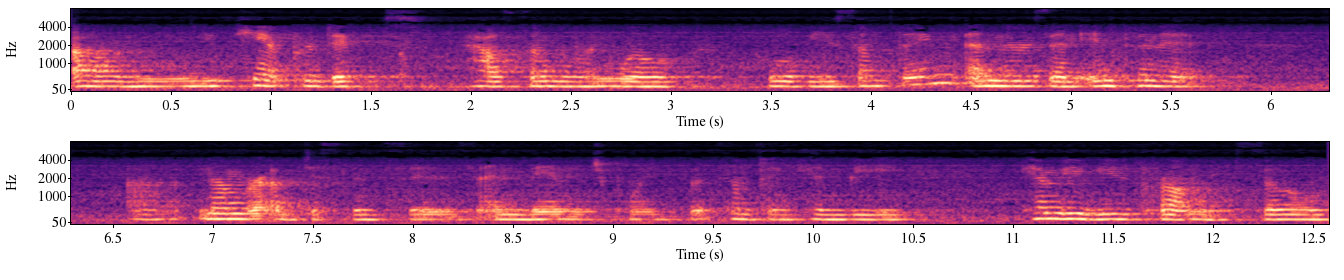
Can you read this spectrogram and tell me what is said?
Um, you can't predict how someone will will view something, and there's an infinite uh, number of distances and vantage points that something can be can be viewed from. So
